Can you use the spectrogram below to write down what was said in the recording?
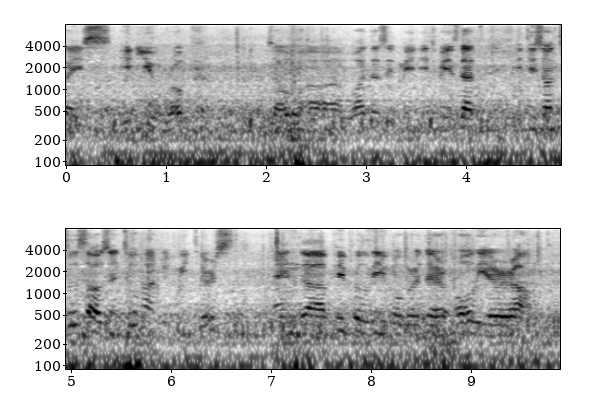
place in Europe. So, uh, what does it mean? It means that it is on 2,200 meters, and uh, people live over there all year round.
